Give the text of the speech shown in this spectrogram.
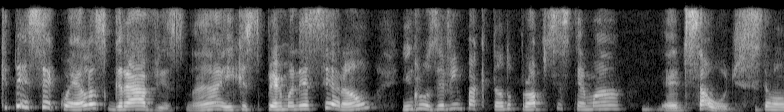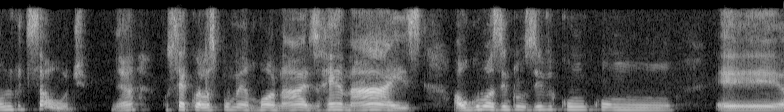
que têm sequelas graves, né? E que permanecerão, inclusive impactando o próprio sistema é, de saúde, sistema único de saúde, né? Com sequelas pulmonares, renais, algumas inclusive com, com é,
